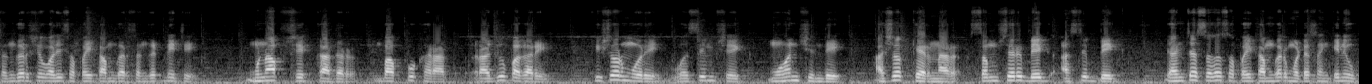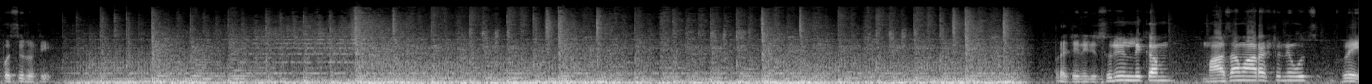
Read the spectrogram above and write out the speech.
संघर्षवादी सफाई कामगार संघटनेचे मुनाफ शेख कादर बाप्पू खरात राजू पगारे किशोर मोरे वसीम शेख मोहन शिंदे अशोक खेरनार समशेर बेग आसिफ बेग यांच्यासह सफाई कामगार मोठ्या संख्येने उपस्थित होते. प्रतिनिधी सुनील निकम माझा महाराष्ट्र न्यूज धुळे.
